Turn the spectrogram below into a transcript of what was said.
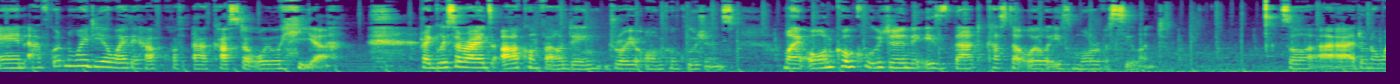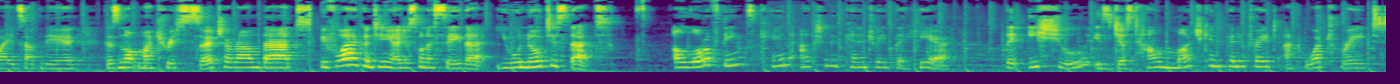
And I've got no idea why they have uh, castor oil here. Triglycerides are confounding, draw your own conclusions. My own conclusion is that castor oil is more of a sealant. So I don't know why it's up there. There's not much research around that. Before I continue, I just want to say that you will notice that a lot of things can actually penetrate the hair. The issue is just how much can penetrate, at what rate,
